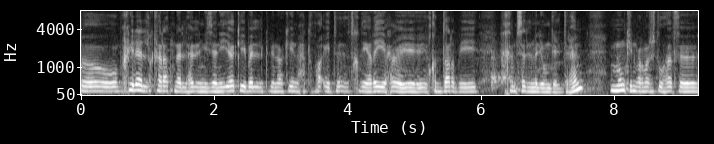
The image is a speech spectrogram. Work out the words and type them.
ومن خلال قراءتنا لهذه الميزانية كيبان لك بان كاين واحد الفائض تقديري يقدر ب 5 مليون ديال الدرهم. ممكن برمجتها في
